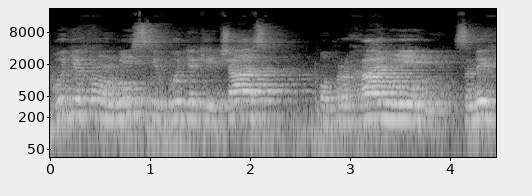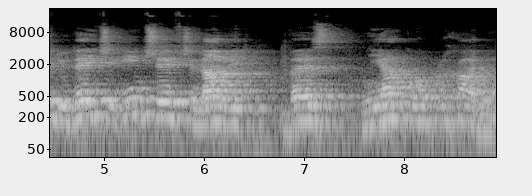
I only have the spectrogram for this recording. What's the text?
в будь-якому місці, в будь-який час по проханні самих людей чи інших, чи навіть без ніякого прохання.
